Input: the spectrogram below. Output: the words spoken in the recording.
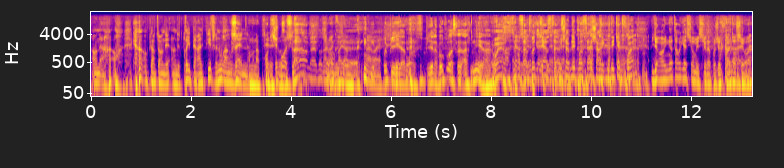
on, on- quand on est, on est trop hyperactif, ça nous rend zen. On en apprend des beau, choses. ça. Non, non, mais attention. Voilà, incroyable. Ah ouais. Oui, puis il y, il en a beaucoup à, se- à tenir. Hein. Ouais, alors c'est pour ça, podcast radiochablais.ch à réécouter quatre fois. Il y aura une interrogation, messieurs, la prochaine fois. Attention. hein.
